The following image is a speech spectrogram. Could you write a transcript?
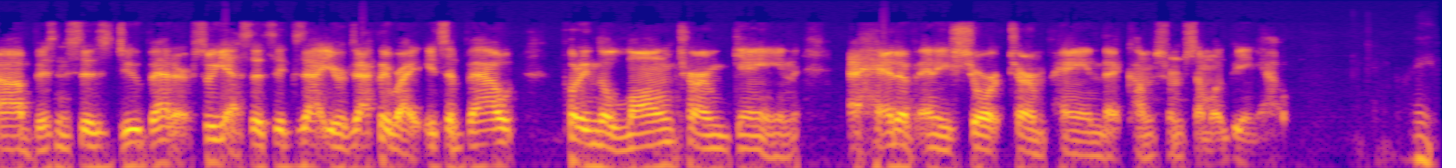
uh, businesses do better. So yes, that's exact. You're exactly right. It's about putting the long term gain ahead of any short term pain that comes from someone being out. Great.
